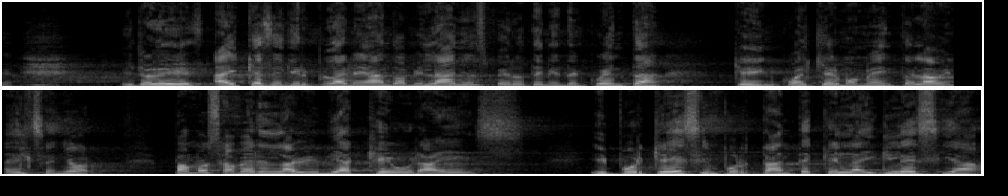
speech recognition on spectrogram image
Y yo le dije, hay que seguir planeando a mil años, pero teniendo en cuenta que en cualquier momento la venida del Señor. Vamos a ver en la Biblia qué hora es y por qué es importante que la iglesia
